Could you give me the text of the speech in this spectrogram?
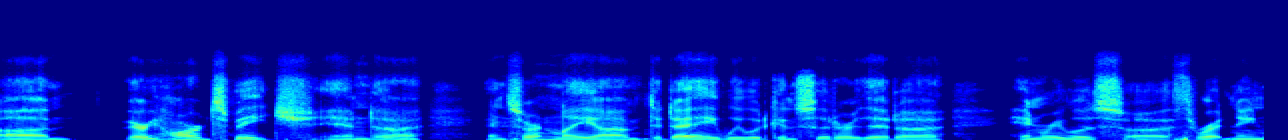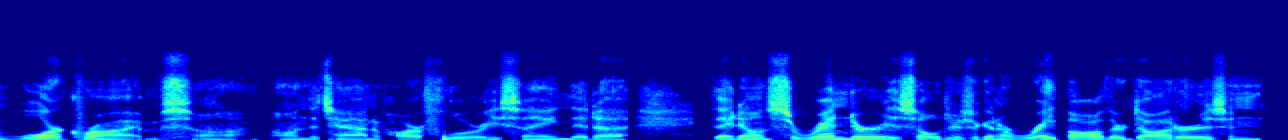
Um, very hard speech, and uh, and certainly um, today we would consider that uh, Henry was uh, threatening war crimes uh, on the town of Harfleur. He's saying that uh, if they don't surrender, his soldiers are going to rape all their daughters and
